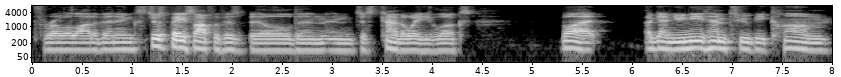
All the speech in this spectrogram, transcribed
throw a lot of innings just based off of his build and, and just kind of the way he looks. But again, you need him to become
